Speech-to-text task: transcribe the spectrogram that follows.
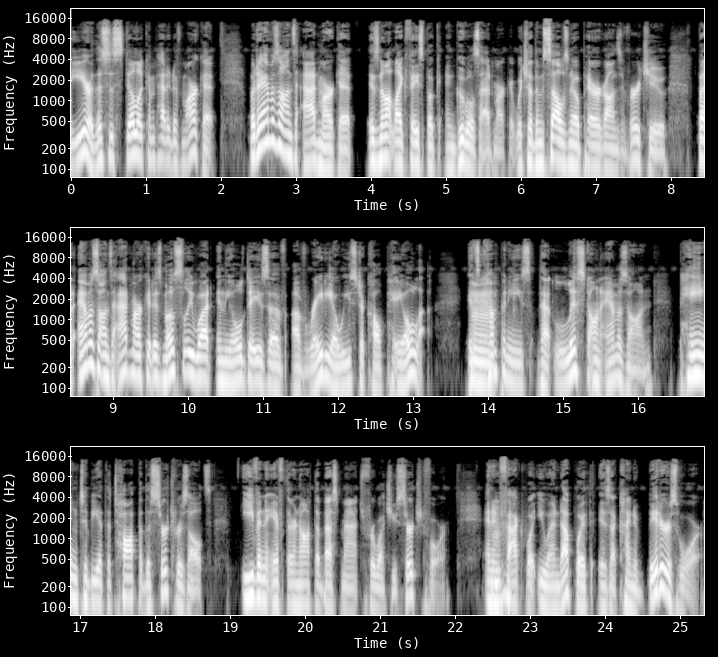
year. This is still a competitive market. But Amazon's ad market is not like Facebook and Google's ad market, which are themselves no paragons of virtue. But Amazon's ad market is mostly what in the old days of, of radio we used to call payola. It's mm. companies that list on Amazon paying to be at the top of the search results, even if they're not the best match for what you searched for. And in mm-hmm. fact, what you end up with is a kind of bidders war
